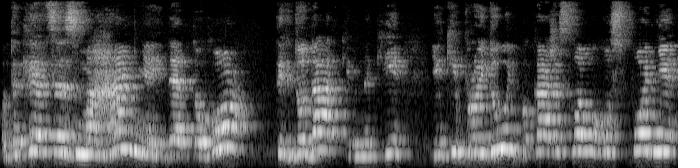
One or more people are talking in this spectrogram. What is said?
Отаке це змагання йде того, тих додатків, які, які пройдуть, бо каже слово Господнє,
